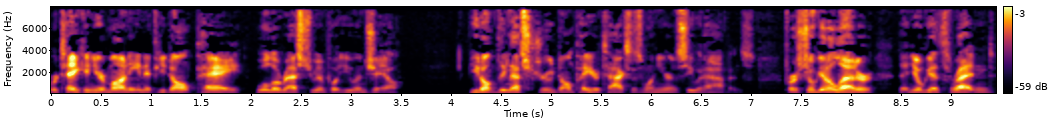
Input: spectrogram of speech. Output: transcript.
we're taking your money and if you don't pay, we'll arrest you and put you in jail. If you don't think that's true, don't pay your taxes one year and see what happens. First you'll get a letter, then you'll get threatened,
